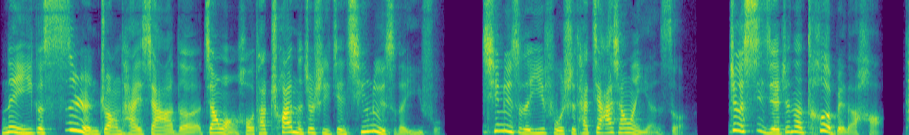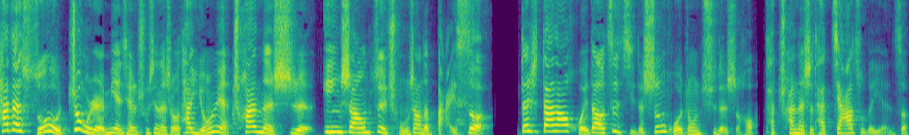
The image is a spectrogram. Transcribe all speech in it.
那一个私人状态下的姜王后，她穿的就是一件青绿色的衣服。青绿色的衣服是她家乡的颜色。这个细节真的特别的好。她在所有众人面前出现的时候，她永远穿的是殷商最崇尚的白色。但是当她回到自己的生活中去的时候，她穿的是她家族的颜色，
